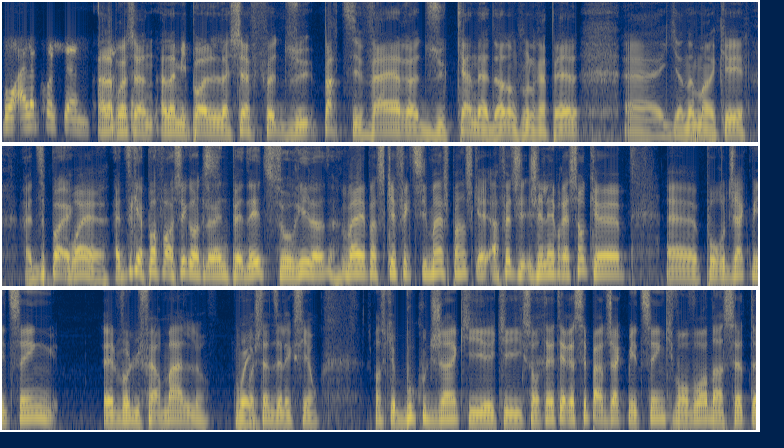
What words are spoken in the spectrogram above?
bon, à la prochaine. À la prochaine. Anami Paul, la chef du Parti vert du Canada. Donc, je vous le rappelle, euh, il y en a manqué. Elle dit pas. Elle dit qu'elle n'est pas fâchée contre le NPD. Tu souris, là. Ben, parce qu'effectivement, je pense que. En fait, j'ai- l'impression que euh, pour Jack Meeting, elle va lui faire mal là, aux prochaines élections. Je pense qu'il y a beaucoup de gens qui, qui sont intéressés par Jack Meeting, qui vont voir dans cette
